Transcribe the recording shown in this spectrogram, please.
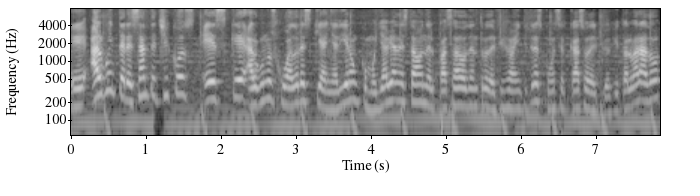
Eh, algo interesante chicos es que algunos jugadores que añadieron como ya habían estado en el pasado dentro de FIFA 23 como es el caso del Piojito Alvarado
